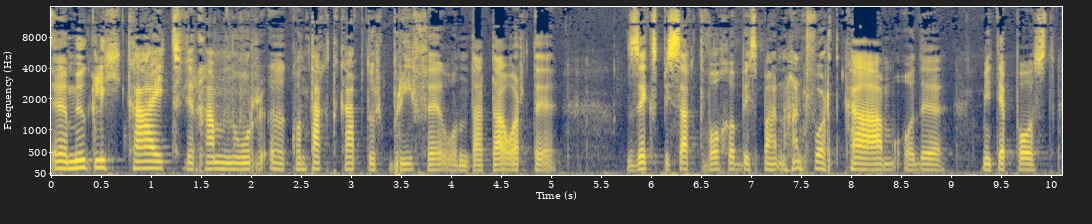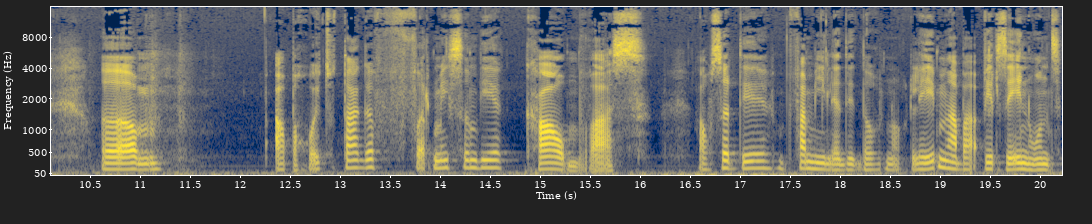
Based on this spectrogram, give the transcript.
äh, Möglichkeit. Wir haben nur äh, Kontakt gehabt durch Briefe und da dauerte sechs bis acht Wochen, bis man Antwort kam oder mit der Post. Ähm, aber heutzutage vermissen wir kaum was außer die Familie, die doch noch leben, aber wir sehen uns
